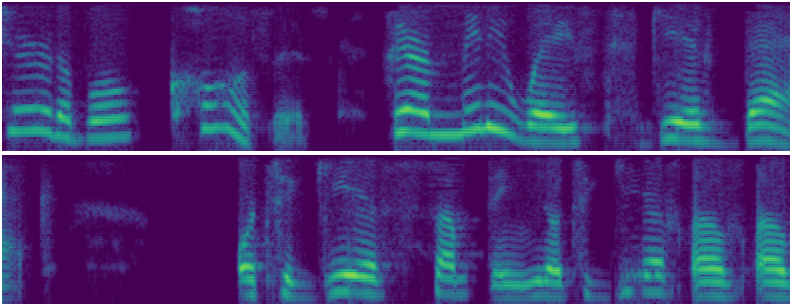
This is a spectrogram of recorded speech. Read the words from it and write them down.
charitable causes. There are many ways to give back or to give something, you know, to give of, of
